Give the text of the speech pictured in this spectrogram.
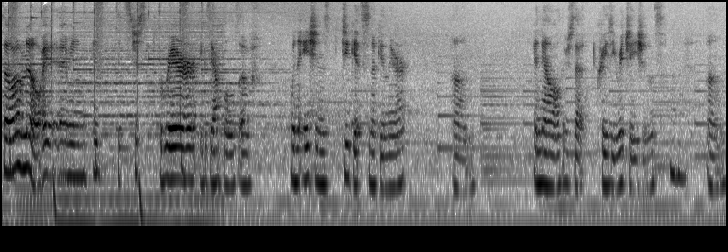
so I don't know. I, I mean, it, it's just rare examples of when the Asians do get snuck in there. Um, and now there's that crazy rich Asians. Um,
